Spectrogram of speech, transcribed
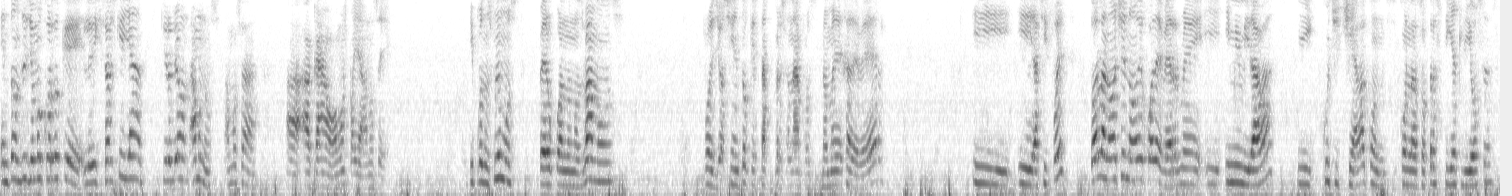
Entonces yo me acuerdo que le dije, ¿sabes qué? Ya, tiro león, vámonos, vamos a, a- acá o vamos para allá, no sé. Y pues nos fuimos, pero cuando nos vamos, pues yo siento que esta persona pues no me deja de ver. Y, y así fue. Toda la noche no dejó de verme y, y me miraba y cuchicheaba con, con las otras tías liosas.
